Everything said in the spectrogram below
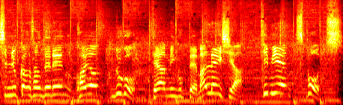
16강 상대는 과연 누구? 대한민국 대 말레이시아 TVN 스포츠.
